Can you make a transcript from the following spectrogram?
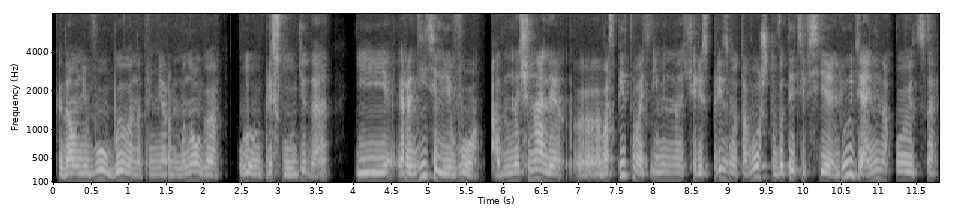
когда у него было, например, много прислуги, да, и родители его начинали э, воспитывать именно через призму того, что вот эти все люди, они находятся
